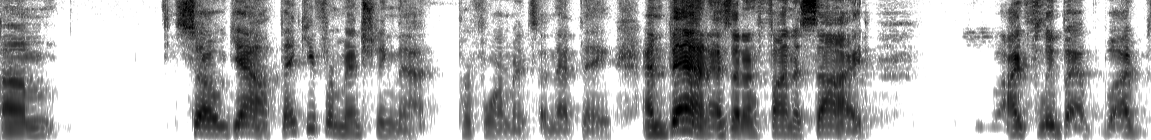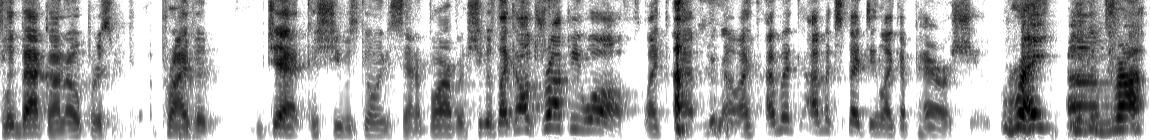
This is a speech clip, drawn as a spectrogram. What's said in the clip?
Um, so, yeah, thank you for mentioning that performance and that thing. And then, as a fun aside, I flew back. I flew back on Oprah's private jet because she was going to Santa Barbara, and she was like, "I'll drop you off." Like, uh, you know, I, I'm I'm expecting like a parachute. Right. You Um, can drop.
